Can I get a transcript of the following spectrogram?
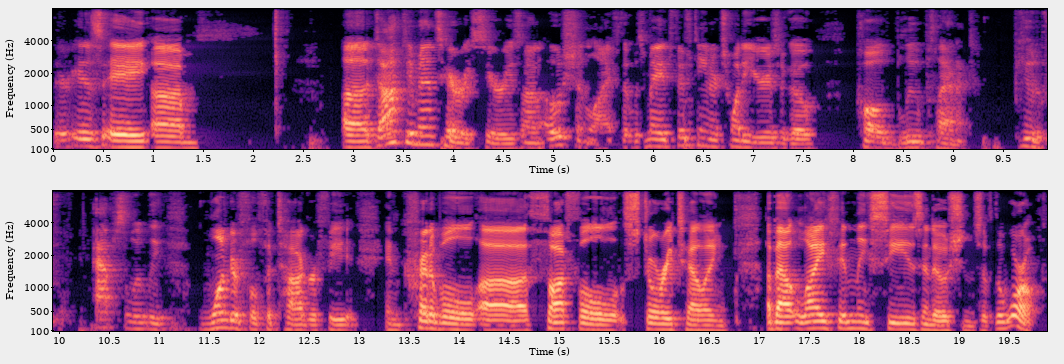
There is a, um, a documentary series on ocean life that was made 15 or 20 years ago called Blue Planet. beautiful, absolutely wonderful photography, incredible, uh, thoughtful storytelling about life in the seas and oceans of the world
